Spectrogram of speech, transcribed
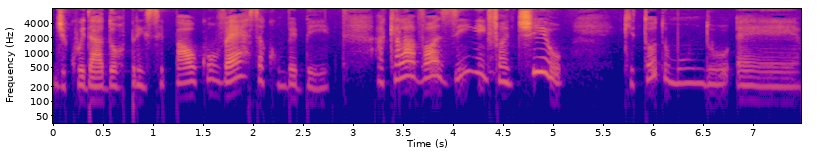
de cuidador principal conversa com o bebê. Aquela vozinha infantil que todo mundo é,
